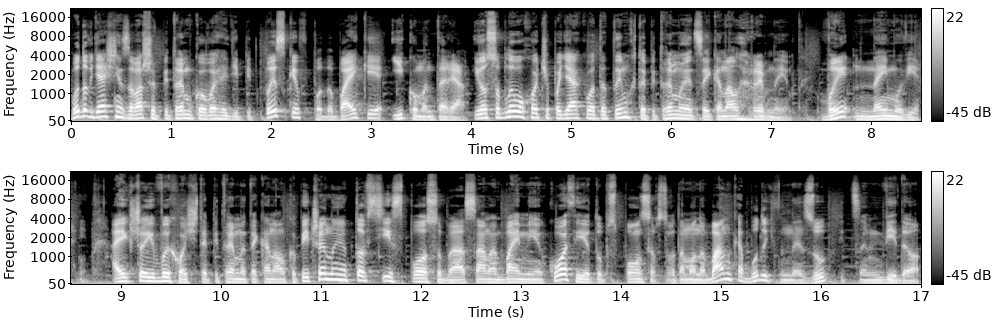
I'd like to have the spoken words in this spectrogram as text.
Буду вдячний за вашу підтримку у вигляді підписки, вподобайки і коментаря. І особливо хочу подякувати тим, хто підтримує цей канал гривнею. Ви неймовірні. А якщо і ви хочете підтримати канал Копійчиною, то всі способи, а саме BuyMeACoffee, YouTube спонсорство та Монобанка, будуть внизу під цим відео.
